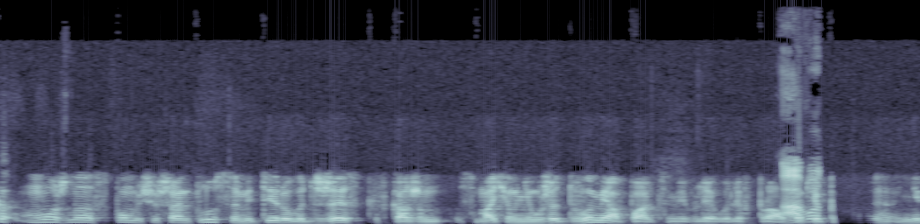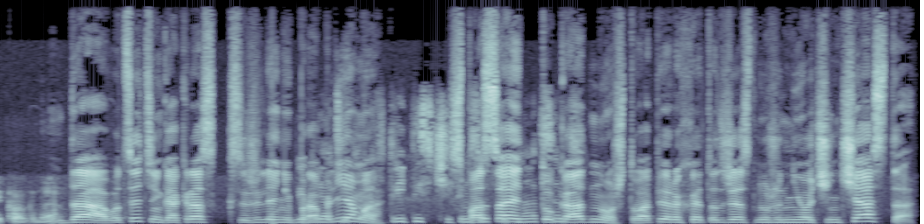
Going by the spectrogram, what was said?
как можно с помощью Shine Plus имитировать жест, скажем, смахивания уже двумя пальцами влево или вправо? А Как вот- никак, да? Да, вот с этим как раз, к сожалению, Библиотека проблема. F3715. Спасает только одно, что, во-первых, этот жест нужен не очень часто,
